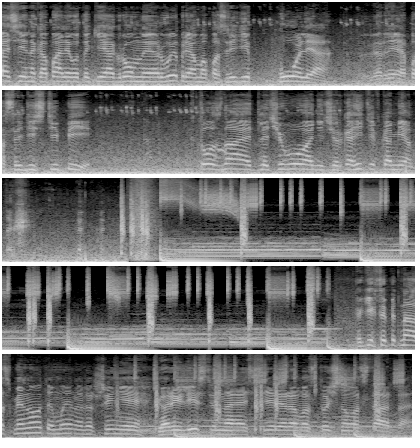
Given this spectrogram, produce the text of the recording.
Хакасии накопали вот такие огромные рвы прямо посреди поля, вернее, посреди степи. Кто знает для чего они, черканите в комментах. Каких-то 15 минут, и мы на вершине горы Лиственная северо-восточного старта.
